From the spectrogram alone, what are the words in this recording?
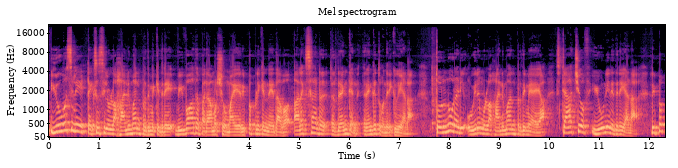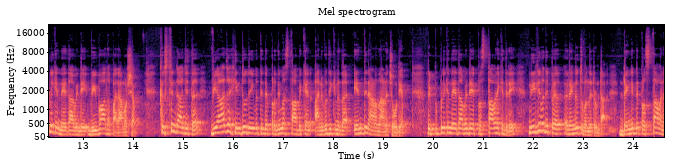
യു എസിലെ ടെക്സസിലുള്ള ഹനുമാൻ പ്രതിമയ്ക്കെതിരെ വിവാദ പരാമർശവുമായി റിപ്പബ്ലിക്കൻ നേതാവ് അലക്സാണ്ടർ രംഗൻ രംഗത്ത് വന്നിരിക്കുകയാണ്. തൊണ്ണൂറടി ഉയരമുള്ള ഹനുമാൻ പ്രതിമയായ സ്റ്റാച്യു ഓഫ് യൂണിയനെതിരെയാണ് റിപ്പബ്ലിക്കൻ നേതാവിന്റെ വിവാദ പരാമർശം. ക്രിസ്ത്യൻ രാജ്യത്ത് വ്യാജ ഹിന്ദു ദൈവത്തിന്റെ പ്രതിമ സ്ഥാപിക്കാൻ അനുവദിക്കുന്നത് എന്തിനാണെന്നാണ് ചോദ്യം. റിപ്പബ്ലിക്കൻ നേതാവിന്റെ പ്രസ്താവനയ്ക്കെതിരെ നിരവധി പേർ രംഗത്ത് വന്നിട്ടുണ്ട്. ഡെങ്കിന്റെ പ്രസ്താവന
